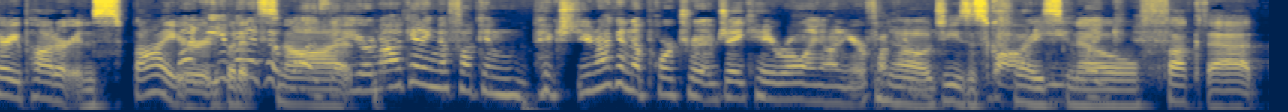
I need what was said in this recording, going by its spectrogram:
harry potter inspired even but if it's it was, not that you're not getting a fucking picture. You're not getting a portrait of J.K. Rowling on your fucking. no jesus body. christ Like, no fuck that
